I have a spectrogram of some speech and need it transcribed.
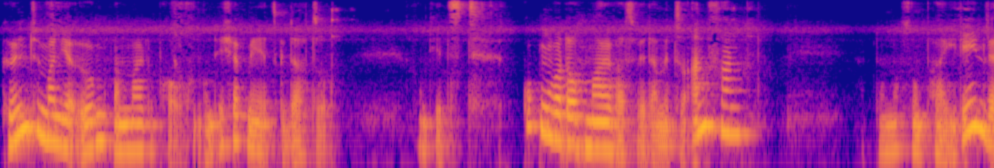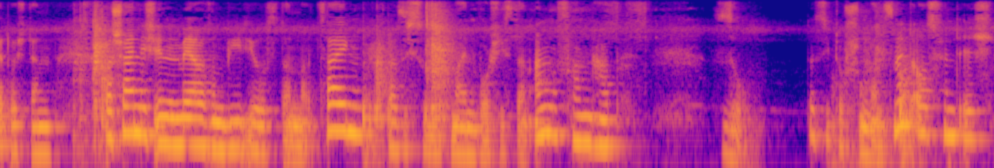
Könnte man ja irgendwann mal gebrauchen. Und ich habe mir jetzt gedacht, so, und jetzt gucken wir doch mal, was wir damit so anfangen. Dann noch so ein paar Ideen, werde euch dann wahrscheinlich in mehreren Videos dann mal zeigen, was ich so mit meinen Boschis dann angefangen habe. So, das sieht doch schon ganz nett aus, finde ich.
